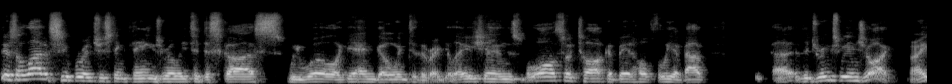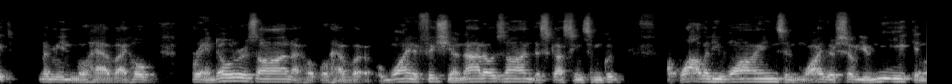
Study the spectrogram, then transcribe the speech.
there's a lot of super interesting things really to discuss. We will again go into the regulations. We'll also talk a bit, hopefully, about uh, the drinks we enjoy, right? I mean, we'll have, I hope, brand owners on. I hope we'll have uh, wine aficionados on discussing some good quality wines and why they're so unique and,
